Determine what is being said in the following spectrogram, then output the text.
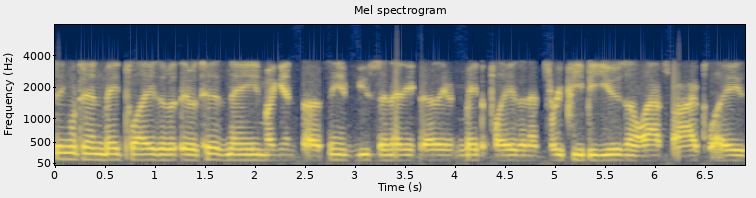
Singleton made plays. It was, it was his name against uh, Sam Houston that he, that he made the plays and had three PBU in the last five plays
